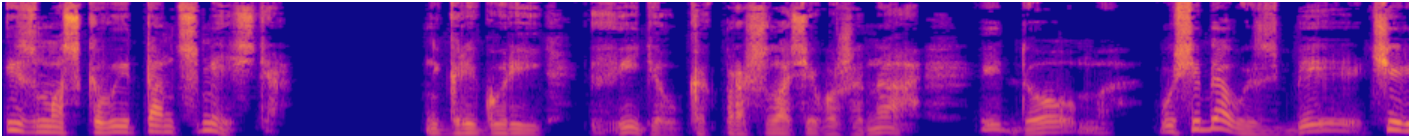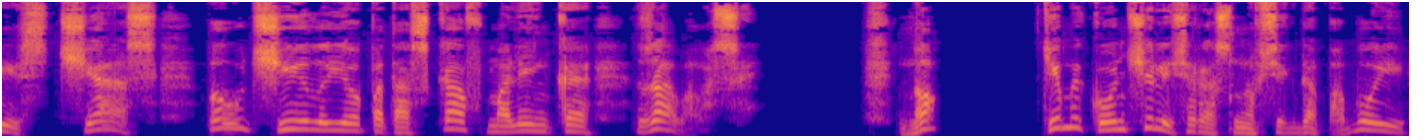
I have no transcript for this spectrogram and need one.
из Москвы танцмейстер. Григорий видел, как прошлась его жена, и дома, у себя в избе, через час поучил ее, потаскав маленько за волосы. Но тем и кончились раз навсегда побои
